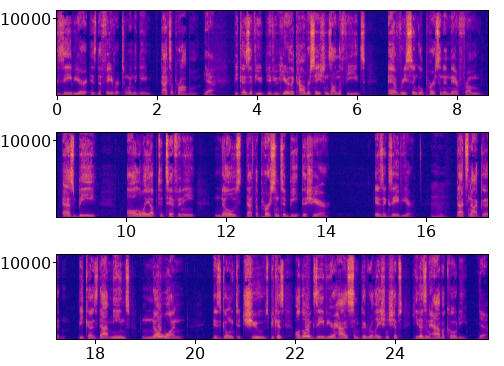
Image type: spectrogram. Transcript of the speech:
Xavier is the favorite to win the game. That's a problem. Yeah. because if you if you hear the conversations on the feeds, every single person in there from SB all the way up to Tiffany knows that the person to beat this year is Xavier. Mm-hmm. That's not good because that means no one is going to choose because although Xavier has some good relationships, he doesn't mm-hmm. have a Cody. Yeah.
